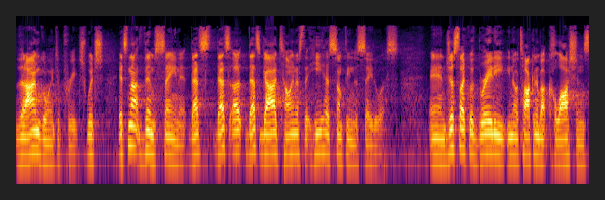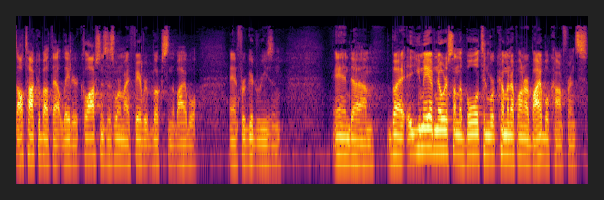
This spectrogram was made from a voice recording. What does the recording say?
that I'm going to preach, which it's not them saying it. That's, that's, uh, that's God telling us that He has something to say to us. And just like with Brady, you know, talking about Colossians, I'll talk about that later. Colossians is one of my favorite books in the Bible, and for good reason. And um, but you may have noticed on the bulletin we're coming up on our Bible conference,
